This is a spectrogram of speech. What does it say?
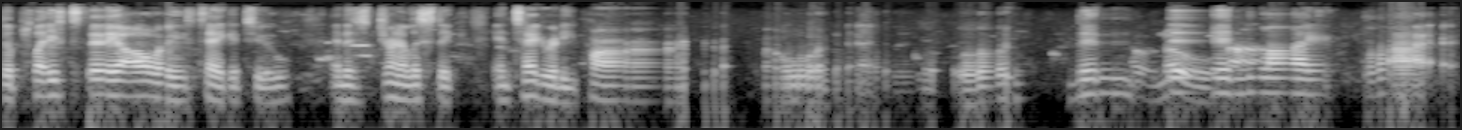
the place they always take it to and this journalistic integrity part then, oh, no. then like, like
